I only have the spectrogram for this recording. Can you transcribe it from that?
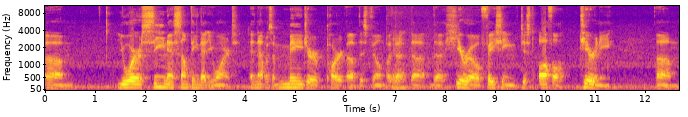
um, you're seen as something that you aren't and that was a major part of this film but Mhm. the, the the hero facing just awful tyranny um,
